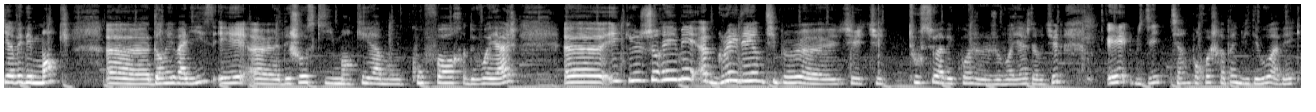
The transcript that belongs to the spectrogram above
y avait des manques euh, dans mes valises et des choses qui manquaient à mon confort de voyage et que j'aurais aimé upgrader un petit peu tous ceux avec quoi je voyage d'habitude et je me dis, tiens, pourquoi je ferais pas une vidéo avec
